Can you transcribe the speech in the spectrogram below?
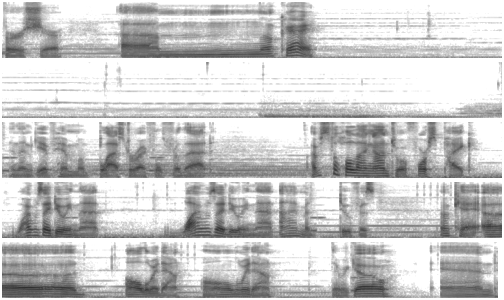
for sure. Um, okay. And then give him a blaster rifle for that. I was still holding on to a force pike. Why was I doing that? Why was I doing that? I'm a doofus. Okay, uh, all the way down. All the way down. There we go. And...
